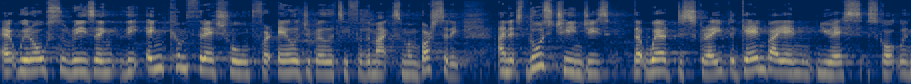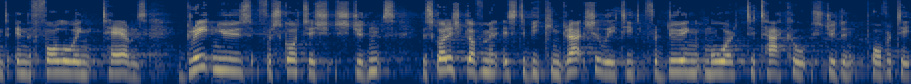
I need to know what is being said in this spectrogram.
uh, we're also raising the income threshold for eligibility for the maximum bursary. And it's those changes that were described, again by NUS Scotland, in the following terms. Great news for Scottish students. The Scottish Government is to be congratulated for doing more to tackle student poverty.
